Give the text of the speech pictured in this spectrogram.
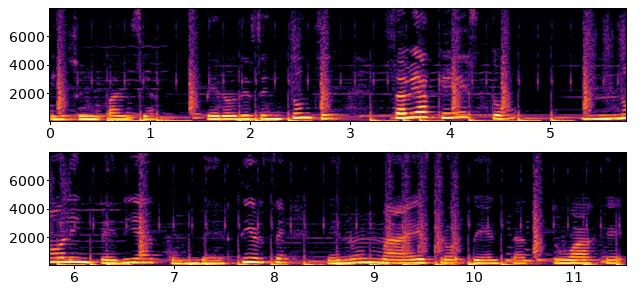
en su infancia, pero desde entonces sabía que esto no le impedía convertirse en un maestro del tatuaje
